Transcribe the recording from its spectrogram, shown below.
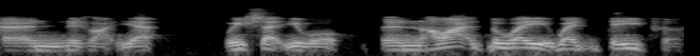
And he's like, yeah, we set you up and I liked the way it went deeper.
